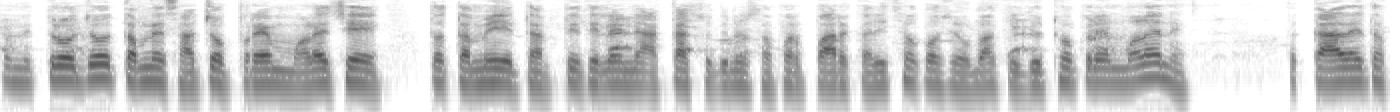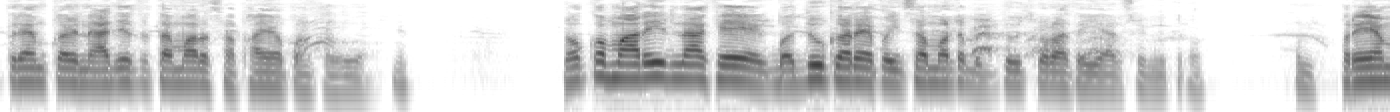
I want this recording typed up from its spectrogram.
તો મિત્રો, જો તમને સાચો પ્રેમ મળે છે, તો તમે ધરતીથી લઈને આકાશ સુધીનો સફર પાર કરી શકો છો. બાકી જૂઠો પ્રેમ મળે ને, તો કાલે તો પ્રેમ કરીને આજે તો તમારો સફાયો પણ જાય લોકો મારી જ નાખે, બધું કરે, પૈસા માટે બધું જ કરવા તૈયાર છે મિત્રો. પ્રેમ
